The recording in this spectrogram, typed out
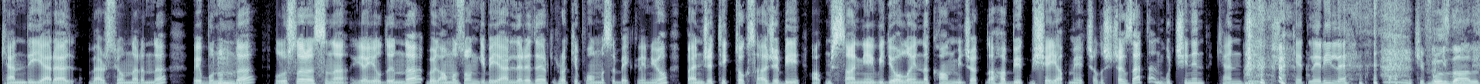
kendi yerel versiyonlarında ve bunun Hı-hı. da uluslararasına yayıldığında böyle Amazon gibi yerlere de rakip olması bekleniyor. Bence TikTok sadece bir 60 saniye video olayında kalmayacak. Daha büyük bir şey yapmaya çalışacak. Zaten bu Çin'in kendi şirketleriyle buzdağının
